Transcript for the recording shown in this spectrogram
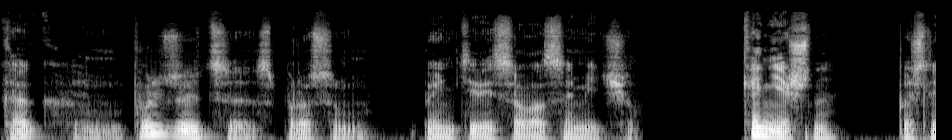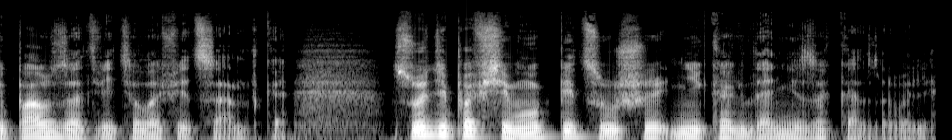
как пользуется спросом? — поинтересовался Митчелл. — Конечно, После паузы ответила официантка. Судя по всему, пиццуши никогда не заказывали.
